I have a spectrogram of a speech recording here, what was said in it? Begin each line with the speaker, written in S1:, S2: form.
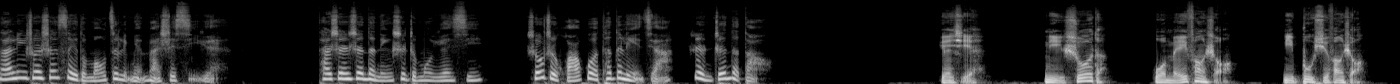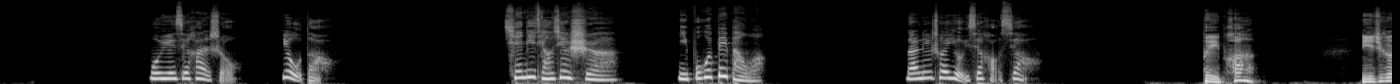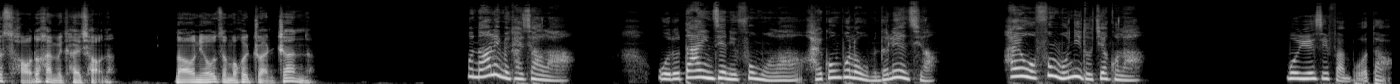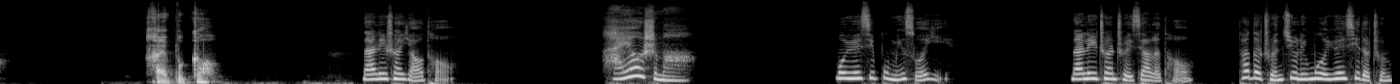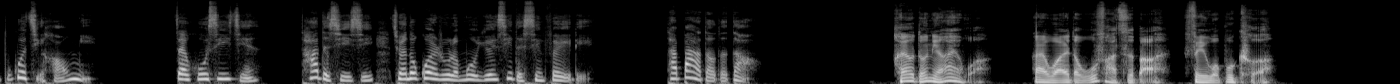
S1: 南立川深邃的眸子里面满是喜悦，他深深的凝视着莫渊熙，手指划过他的脸颊，认真的道：“
S2: 渊熙，你说的，我没放手，你不许放手。”
S1: 莫渊熙颔首，又道：“
S3: 前提条件是，你不会背叛我。”
S1: 南离川有一些好笑：“
S2: 背叛？你这个草都还没开窍呢。”老牛怎么会转战呢？
S3: 我哪里没开窍了？我都答应见你父母了，还公布了我们的恋情，还有我父母你都见过了。
S1: 莫约西反驳道：“
S2: 还不够。”
S1: 南离川摇头：“
S3: 还要什么？”
S1: 莫约西不明所以。南离川垂下了头，他的唇距离莫约西的唇不过几毫米，在呼吸间。他的气息全都灌入了莫渊熙的心肺里，他霸道的道：“
S2: 还要等你爱我，爱我爱到无法自拔，非我不可。”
